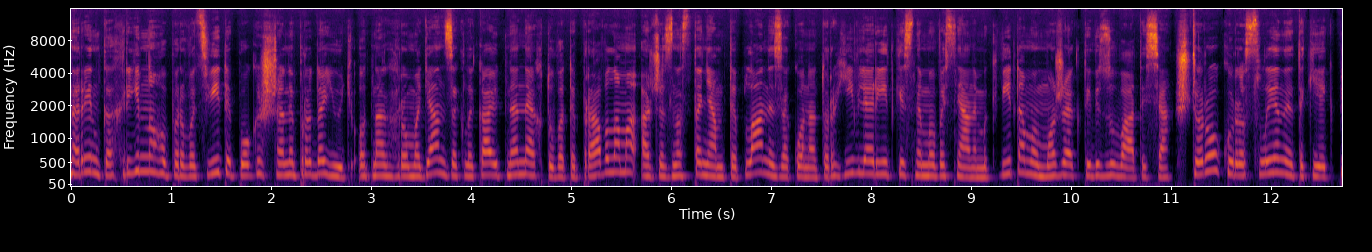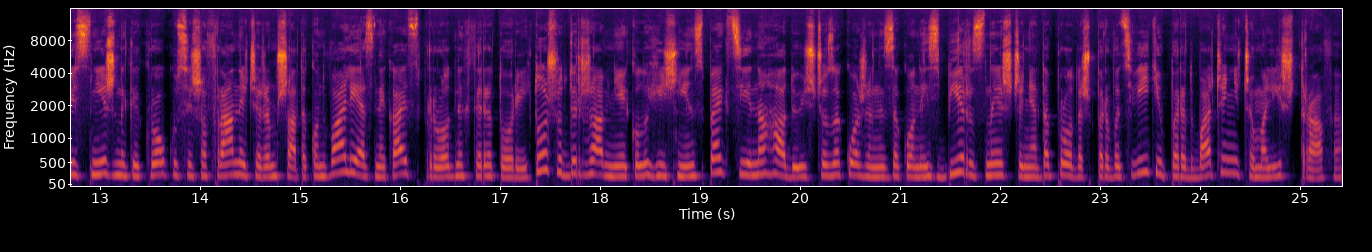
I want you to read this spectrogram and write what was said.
На ринках рівного первоцвіти поки ще не продають, однак громадян закликають не нехтувати правилами, адже з настанням тепла незаконна торгівля рідкісними весняними квітами може активізуватися. Щороку рослини, такі як підсніжники, крокуси, шафрани, черемша та конвалія, зникають з природних територій. Тож у державній екологічній інспекції нагадують, що за кожен незаконний збір, знищення та продаж первоцвітів передбачені чималі штрафи.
